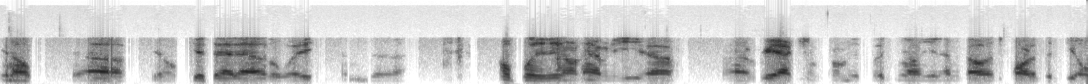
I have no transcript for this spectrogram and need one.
you know, uh, you know, get that out of the way, and uh, hopefully they don't have any uh, uh, reaction from it. But you know, you never know. It's part of the deal.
